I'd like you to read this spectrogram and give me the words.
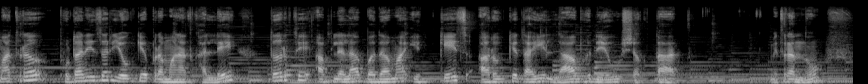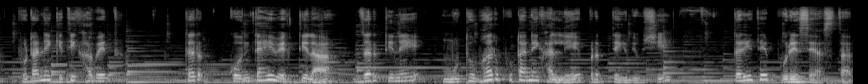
मात्र फुटाणे जर योग्य प्रमाणात खाल्ले तर ते आपल्याला बदामा इतकेच आरोग्यदायी लाभ देऊ शकतात. मित्रांनो फुटाणे किती खावेत? तर कोणत्याही व्यक्तीला जर तिने मुठभर फुटाणे खाल्ले प्रत्येक दिवशी तरी ते पुरेसे असतात.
